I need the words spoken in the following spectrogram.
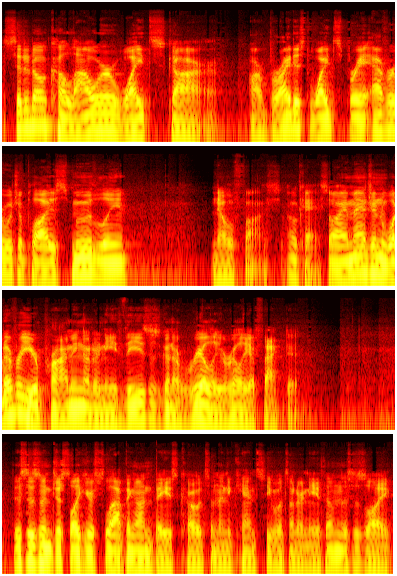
Citadel Kalaur White Scar. Our brightest white spray ever, which applies smoothly. No fuss. Okay, so I imagine whatever you're priming underneath these is going to really, really affect it. This isn't just like you're slapping on base coats and then you can't see what's underneath them. This is like...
